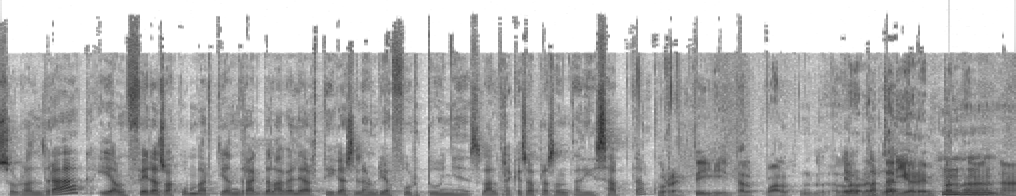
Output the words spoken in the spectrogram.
sobre el drac i en Fer es va convertir en drac de la Bela Artigas i la Núria Fortunyes, l'altre que es va presentar dissabte. Correcte, i del qual a l'hora anterior hem parlat, ha,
